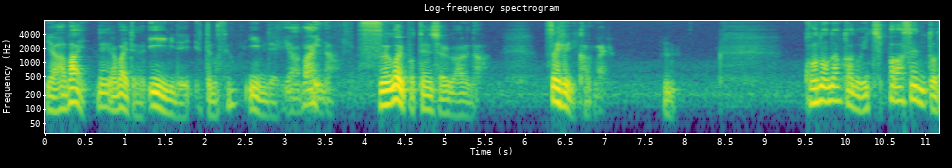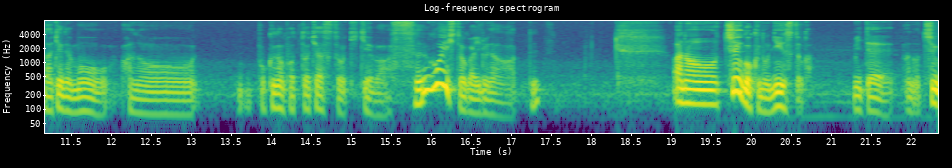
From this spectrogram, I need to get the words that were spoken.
やばい。ねやばいっていい意味で言ってますよ。いい意味でやばいな。すごいポテンシャルがあるな。そういうふうに考える、うん、この中の1%だけでもあのー僕のポッドキャストを聞けばすごい人がいるなって。あの中国のニュースとか見てあの中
